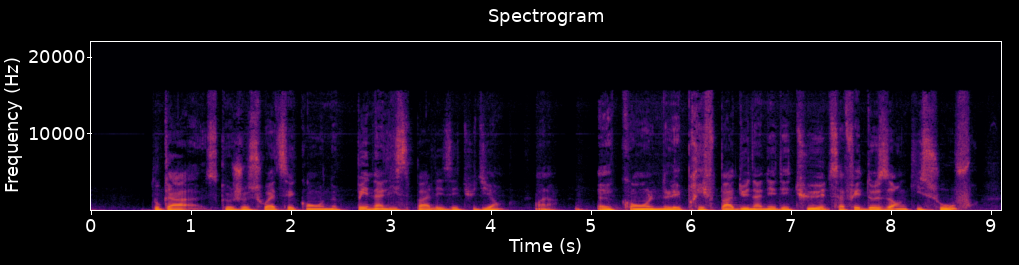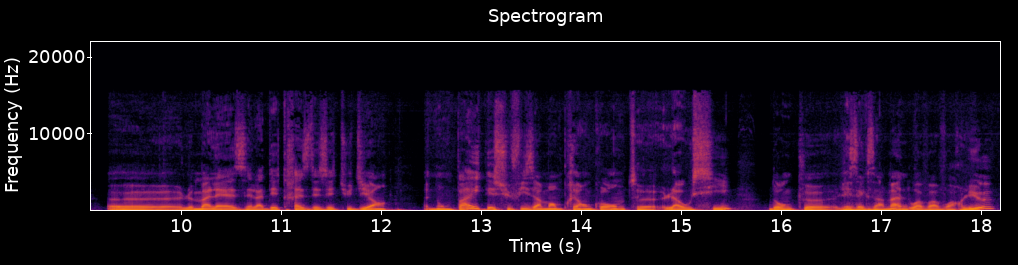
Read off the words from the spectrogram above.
Tout cas, ce que je souhaite, c'est qu'on ne pénalise pas les étudiants. Voilà. Qu'on ne les prive pas d'une année d'études. Ça fait deux ans qu'ils souffrent. Euh, le malaise et la détresse des étudiants n'ont pas été suffisamment pris en compte euh, là aussi. Donc, euh, les examens doivent avoir lieu.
